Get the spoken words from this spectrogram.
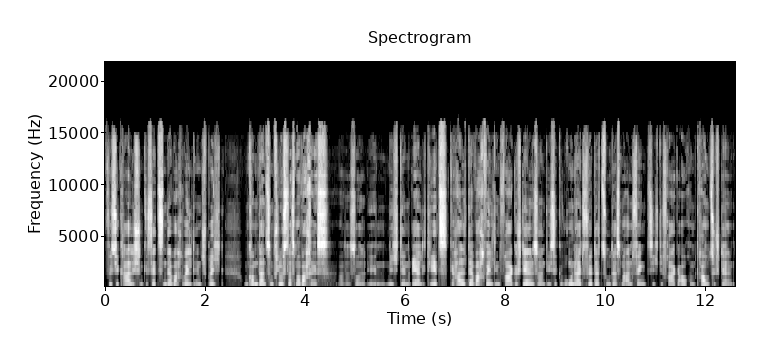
physikalischen Gesetzen der Wachwelt entspricht und kommt dann zum Schluss, dass man wach ist. Also soll eben nicht den Realitätsgehalt der Wachwelt in Frage stellen, sondern diese Gewohnheit führt dazu, dass man anfängt, sich die Frage auch im Traum zu stellen.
